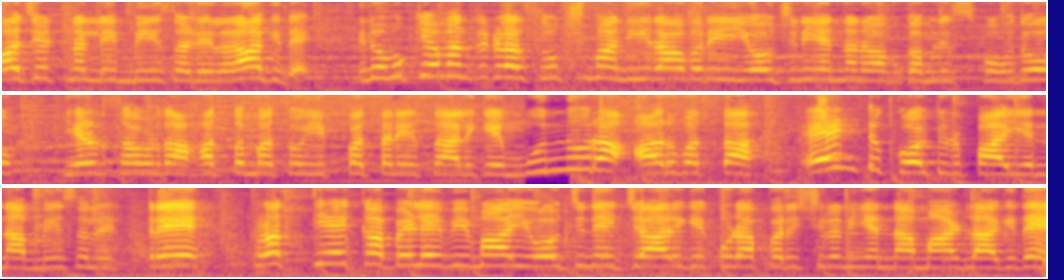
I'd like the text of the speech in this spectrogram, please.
ಬಜೆಟ್ನಲ್ಲಿ ಮೀಸಲಿಡಲಾಗಿದೆ. ಇನ್ನು ಮುಖ್ಯಮಂತ್ರಿಗಳ ಸೂಕ್ಷ್ಮ ನೀರಾವರಿ ಯೋಜನೆಯನ್ನ ನಾವು ಗಮನಿಸಬಹುದು. ಎರಡ್ ಸಾವಿರದ ಹತ್ತೊಂಬತ್ತು ಇಪ್ಪತ್ತನೇ ಸಾಲಿಗೆ ಮುನ್ನೂರ ಅರವತ್ತ ಎಂಟು ಕೋಟಿ ರೂಪಾಯಿಯನ್ನ ಮೀಸಲಿಟ್ಟರೆ ಪ್ರತ್ಯೇಕ ಬೆಳೆ ವಿಮಾ ಯೋಜನೆ ಜಾರಿಗೆ ಕೂಡ ಪರಿಶೀಲನೆಯನ್ನ ಮಾಡಲಾಗಿದೆ.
